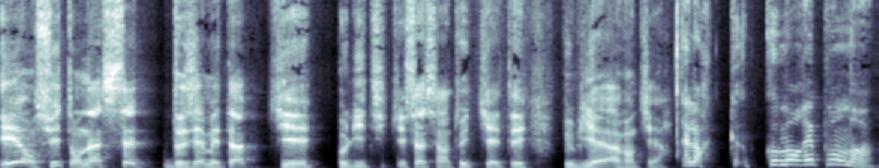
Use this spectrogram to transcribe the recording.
Et ensuite, on a cette deuxième étape qui est politique. Et ça, c'est un tweet qui a été publié avant-hier. Alors, comment répondre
